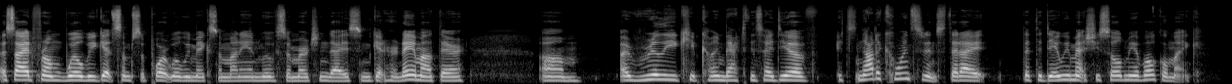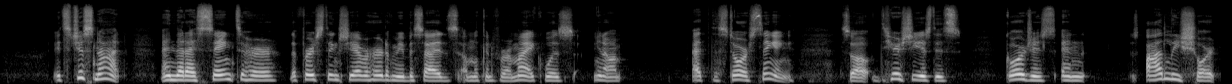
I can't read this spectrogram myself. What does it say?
aside from will we get some support, will we make some money and move some merchandise and get her name out there, I really keep coming back to this idea of it's not a coincidence that I that the day we met she sold me a vocal mic. It's just not. And that I sang to her the first thing she ever heard of me besides I'm looking for a mic was, you know, I'm at the store singing. So here she is this gorgeous and oddly short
